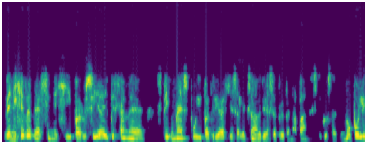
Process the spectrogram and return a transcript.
δεν είχε βέβαια συνεχή παρουσία, υπήρχαν ε, στιγμές που οι Πατριάρχες Αλεξάνδρειας έπρεπε να πάνε στην Κωνσταντινούπολη,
